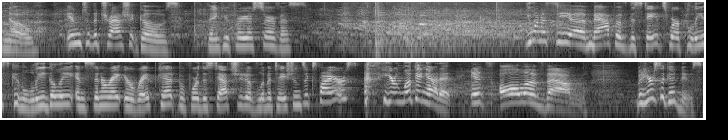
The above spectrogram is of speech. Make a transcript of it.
No. Into the trash it goes. Thank you for your service. You want to see a map of the states where police can legally incinerate your rape kit before the statute of limitations expires? You're looking at it. It's all of them. But here's the good news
